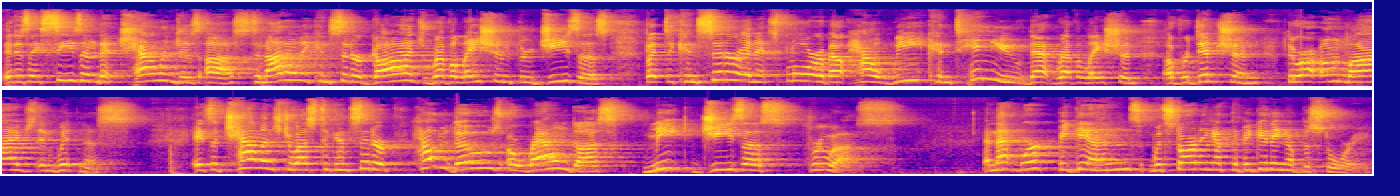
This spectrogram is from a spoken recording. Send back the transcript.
It is a season that challenges us to not only consider God's revelation through Jesus, but to consider and explore about how we continue that revelation of redemption through our own lives and witness. It's a challenge to us to consider how do those around us meet Jesus through us? And that work begins with starting at the beginning of the story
